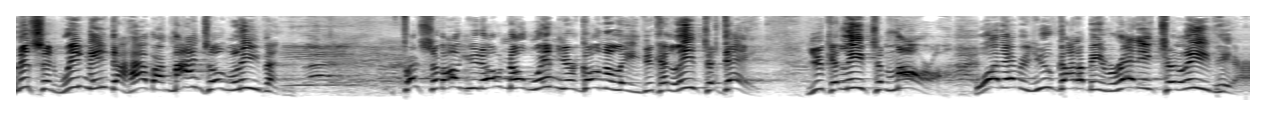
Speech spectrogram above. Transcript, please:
Listen, we need to have our minds on leaving. First of all, you don't know when you're going to leave. You can leave today. You can leave tomorrow. Whatever, you've got to be ready to leave here.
